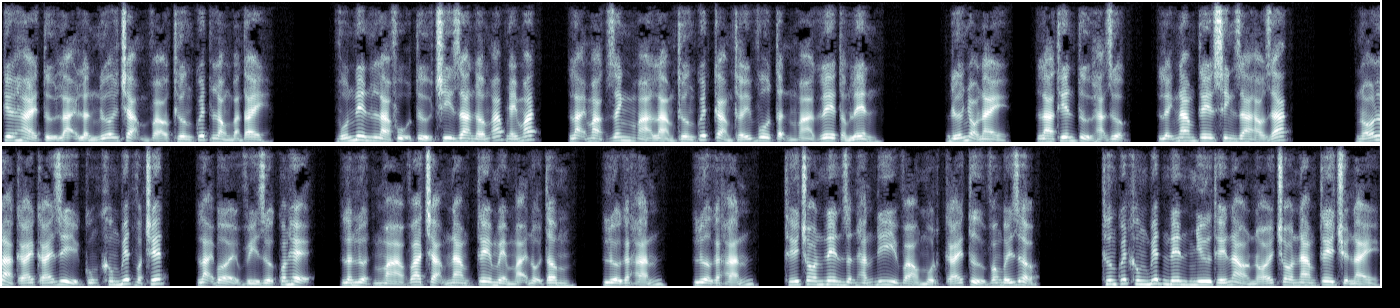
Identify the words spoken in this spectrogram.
kia hải tử lại lần nữa chạm vào thương quyết lòng bàn tay. Vốn nên là phụ tử chi gian ấm áp ngáy mắt, lại mạc danh mà làm thương quyết cảm thấy vô tận mà ghê tầm lên. Đứa nhỏ này, là thiên tử hạ dược, lệnh nam tê sinh ra hảo giác. Nó là cái cái gì cũng không biết vật chết, lại bởi vì dược quan hệ, lần lượt mà va chạm nam tê mềm mại nội tâm, lừa gạt hắn, lừa gạt hắn, thế cho nên dẫn hắn đi vào một cái tử vong bấy giờ. Thương quyết không biết nên như thế nào nói cho nam tê chuyện này,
